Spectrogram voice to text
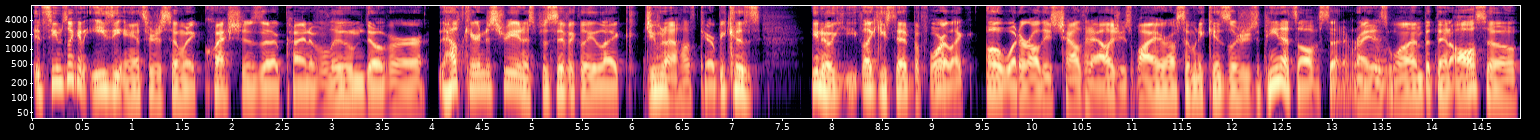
it seems like an easy answer to so many questions that have kind of loomed over the healthcare industry and specifically like juvenile healthcare because you know, like you said before, like, oh, what are all these childhood allergies? Why are so many kids allergic to peanuts all of a sudden, right? Mm-hmm. Is one, but then also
